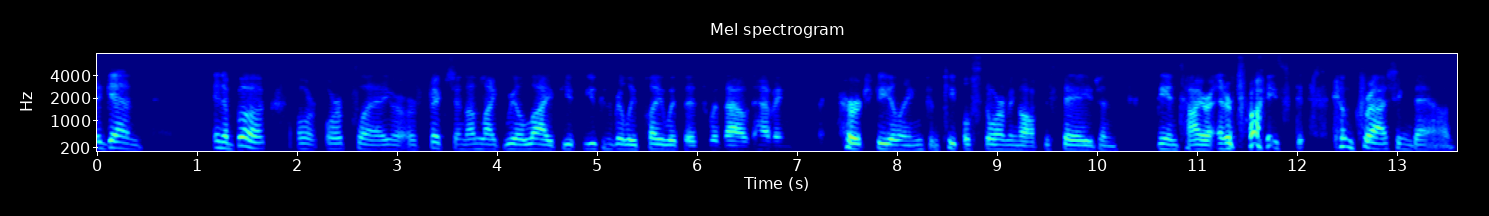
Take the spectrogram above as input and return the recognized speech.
again, in a book or, or a play or, or fiction, unlike real life, you, you can really play with this without having hurt feelings and people storming off the stage and the entire enterprise come crashing down.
